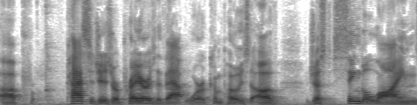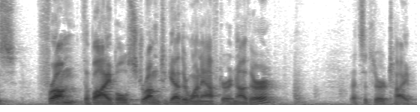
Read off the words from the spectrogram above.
uh, pr- passages or prayers that were composed of just single lines from the Bible strung together one after another. That's the third type.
